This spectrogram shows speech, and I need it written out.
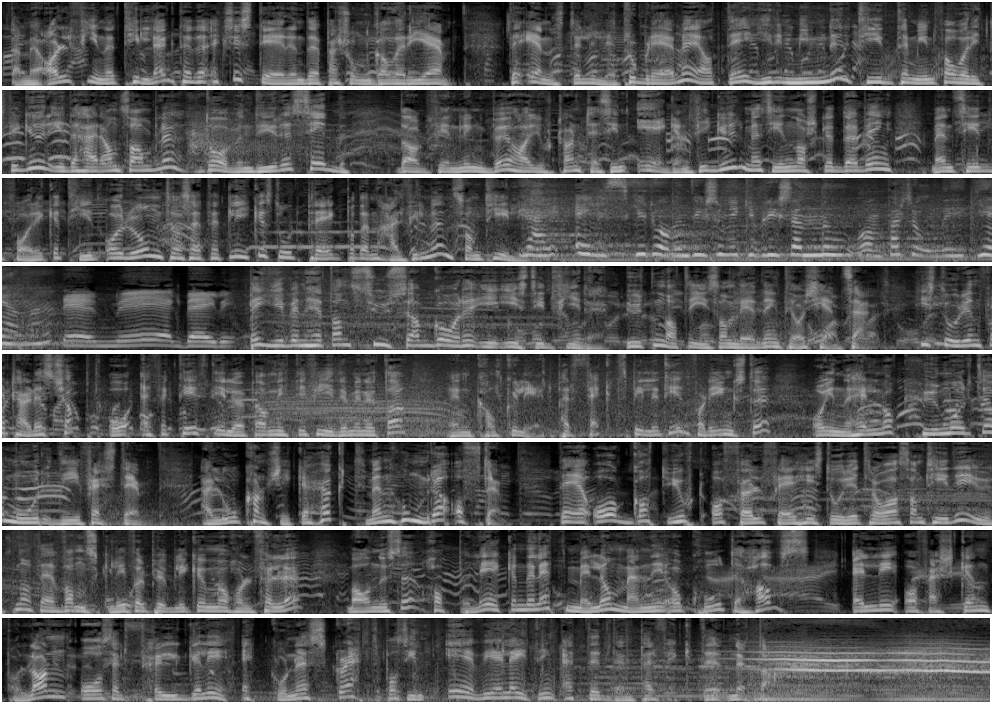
De er all fine tillegg til det eksisterende persongalleriet. Det eneste lille problemet er at det gir mindre tid til min favorittfigur i det her ensemblet, dovendyret Sid. Dagfinn Lyngbø har gjort han til sin egen figur med sin norske dubbing, men Sid får ikke tid og rom til å sette et like stort preg på denne filmen som tidligere. Jeg elsker dovendyr som ikke bryr seg noe om personlig hygiene. Det er meg, baby. Begivenhetene suser av gårde i Istid 4, uten at det gis anledning til å kjede seg. Historien fortelles kjapt og effektivt i løpet av 94 minutter, en kalkulert perfekt spilletid for de yngste, og inneholder nok humor til å de fleste. Jeg lo kanskje ikke høyt, men humra ofte. Det er òg godt gjort å følge flere historietråder samtidig, uten at det er vanskelig for publikum å holde følge. Manuset hopper lekende lett mellom Manny og co. til havs, Ellie og Fersken på land, og selvfølgelig ekornet Scrat på sin evige leiting etter den perfekte nøtta.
